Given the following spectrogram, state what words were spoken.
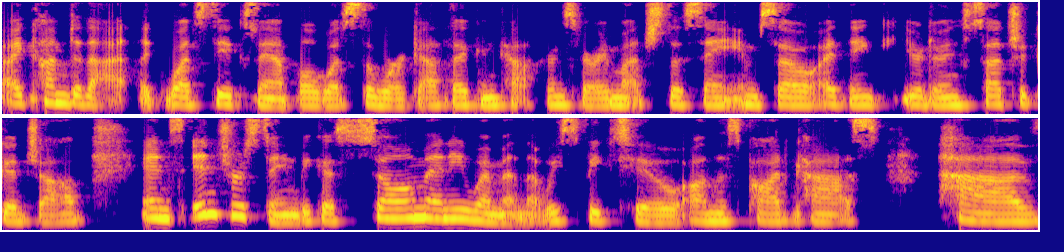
I come to that. Like, what's the example? What's the work ethic? And Catherine's very much the same. So I think you're doing such a good job. And it's interesting because so many women that we speak to on this podcast have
